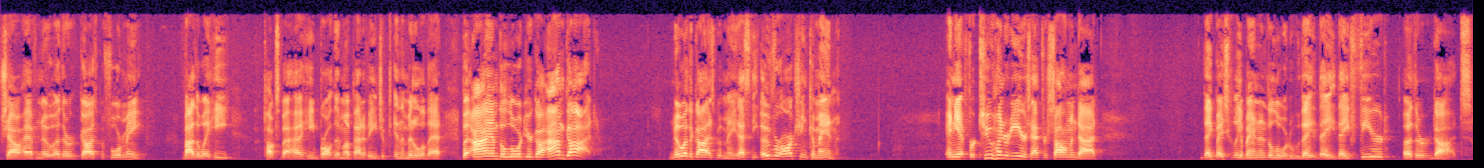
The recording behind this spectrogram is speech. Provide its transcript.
shall have no other gods before me. By the way, he talks about how he brought them up out of Egypt in the middle of that. But I am the Lord your God. I'm God. No other gods but me. That's the overarching commandment. And yet, for 200 years after Solomon died, they basically abandoned the Lord. They, they, they feared other gods.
